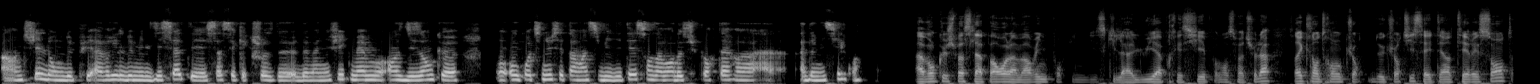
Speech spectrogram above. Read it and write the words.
à Anfield donc depuis avril 2017 et ça c'est quelque chose de, magnifique même en se disant que on, on continue cette invincibilité sans avoir de supporters euh, à, domicile quoi. Avant que je passe la parole à Marvin pour qu'il nous dise ce qu'il a lui apprécié pendant ce match-là, c'est vrai que l'entrée de Curtis a été intéressante,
